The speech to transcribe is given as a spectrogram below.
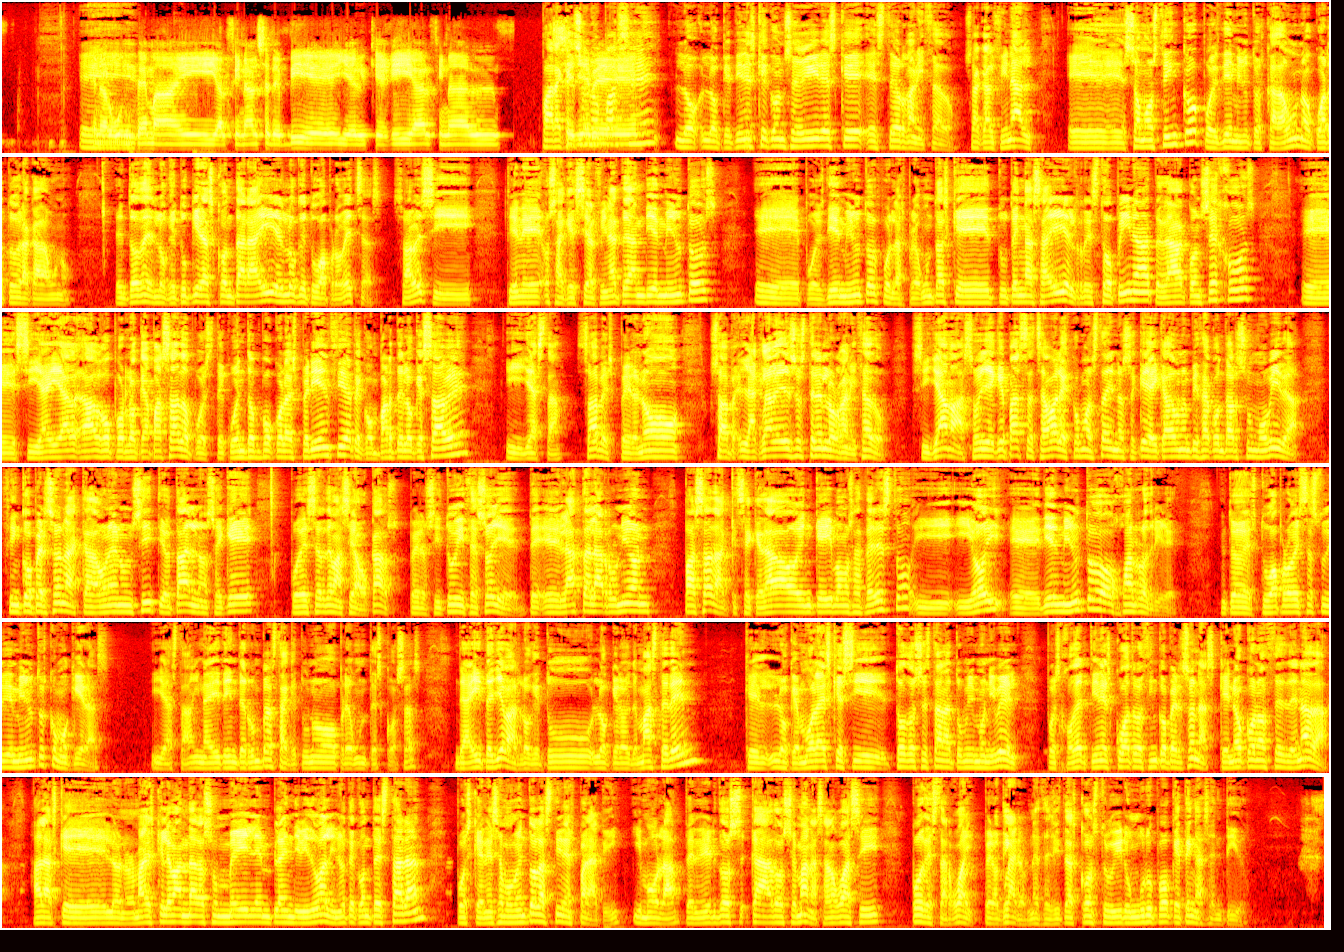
en algún eh, tema y al final se desvíe y el que guía al final... Para que eso no pase, lo, que tienes que conseguir es que esté organizado. O sea, que al final eh, somos cinco, pues diez minutos cada uno o cuarto de hora cada uno. Entonces, lo que tú quieras contar ahí es lo que tú aprovechas, ¿sabes? Si tiene, o sea, que si al final te dan diez minutos, eh, pues diez minutos, pues las preguntas que tú tengas ahí, el resto opina, te da consejos eh, si hay algo por lo que ha pasado, pues te cuenta un poco la experiencia, te comparte lo que sabe y ya está, ¿sabes? Pero no... O sea, la clave de eso es tenerlo organizado. Si llamas, oye, ¿qué pasa, chavales? ¿Cómo estáis? No sé qué, y cada uno empieza a contar su movida. Cinco personas, cada una en un sitio, tal, no sé qué, puede ser demasiado caos. Pero si tú dices, oye, el acta de la reunión pasada que se quedaba en que íbamos a hacer esto, y, hoy, 10 eh, minutos, Juan Rodríguez. Entonces tú aprovechas tus 10 minutos como quieras y ya está, y nadie te interrumpe hasta que tú no preguntes cosas. De ahí te llevas lo que tú, lo que los demás te den, que lo que mola es que si todos están a tu mismo nivel, pues joder, tienes cuatro o cinco personas que no conoces de nada, a las que lo normal es que le mandaras un mail en plan individual y no te contestaran, pues que en ese momento las tienes para ti. Y mola, tener dos, cada dos semanas algo así puede estar guay. Pero claro, necesitas construir un grupo que tenga sentido.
